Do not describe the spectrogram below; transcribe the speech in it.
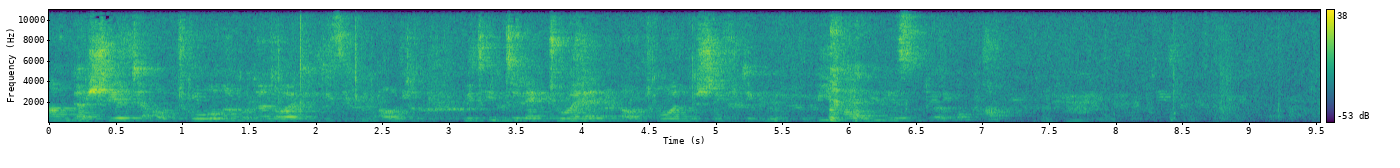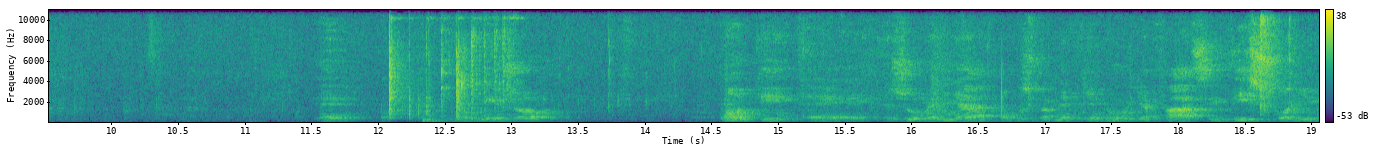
engagierte Autoren oder Leute, die sich mit, Auto, mit intellektuellen Autoren beschäftigen? Wie halten wir es mit Europa? Ε, νομίζω ότι ε, ζούμε μια, όπως είπα, μια καινούργια φάση, δύσκολη.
